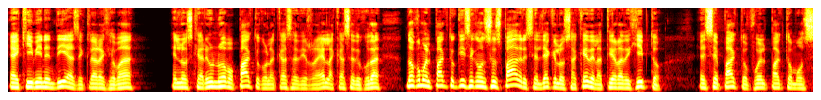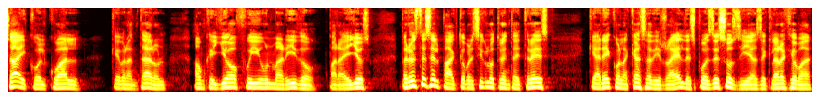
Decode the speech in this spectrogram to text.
Aquí vienen días, declara Jehová, en los que haré un nuevo pacto con la casa de Israel, la casa de Judá, no como el pacto que hice con sus padres el día que los saqué de la tierra de Egipto. Ese pacto fue el pacto mosaico, el cual quebrantaron, aunque yo fui un marido para ellos, pero este es el pacto, versículo 33, que haré con la casa de Israel después de esos días, declara Jehová.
